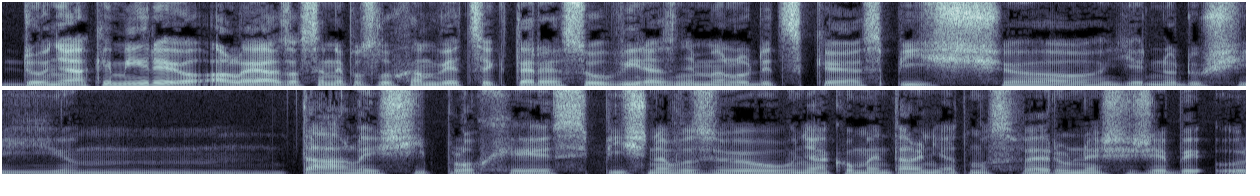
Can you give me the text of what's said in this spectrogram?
Do nějaké míry jo, ale já zase neposlouchám věci, které jsou výrazně melodické, spíš uh, jednodušší, um, táhlejší plochy, spíš navozují nějakou mentální atmosféru, než že by uh,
